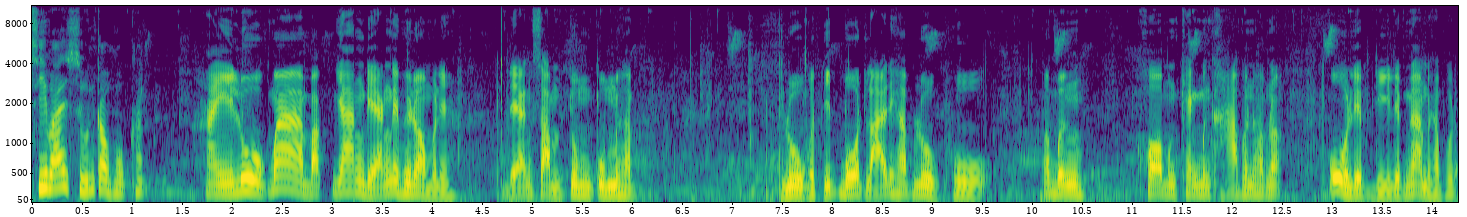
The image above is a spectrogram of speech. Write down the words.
ซีไว้ศูนย์เก้าหกครับ ให้ลูกมาบักย่างแดงได้พี่น้องบ่นี่แดงส่ำจุ่มกลุ่มเลยครับ ลูกก็ติดโบสถ์หลายเด้อครับ ลูกผู้มาเบิ่งคอเบิ่งแข้งเบิ่งขาเพิ่นนะครับเนาะโอ้เล็บดีเล็บงามเลยครับผู้ด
